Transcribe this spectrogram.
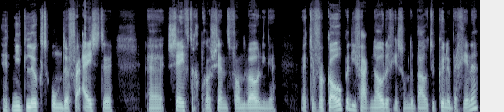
het niet lukt om de vereiste 70% van de woningen te verkopen, die vaak nodig is om de bouw te kunnen beginnen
